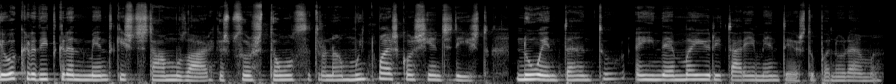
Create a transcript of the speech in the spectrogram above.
Eu acredito grandemente que isto está a mudar, que as pessoas estão -se a tornar muito mais conscientes disto. No entanto, ainda é maioritariamente este o panorama.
